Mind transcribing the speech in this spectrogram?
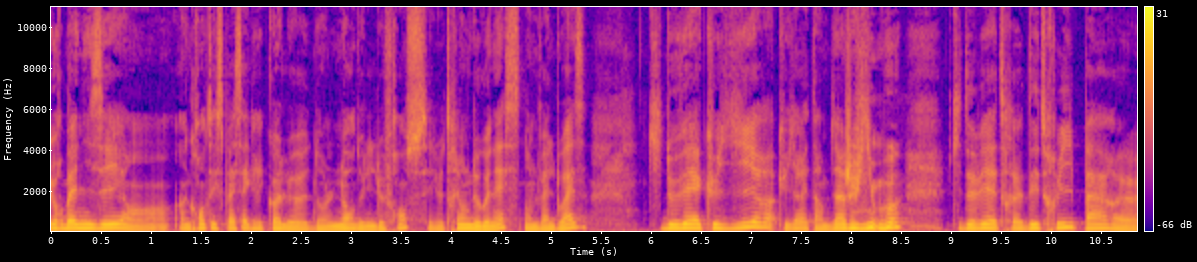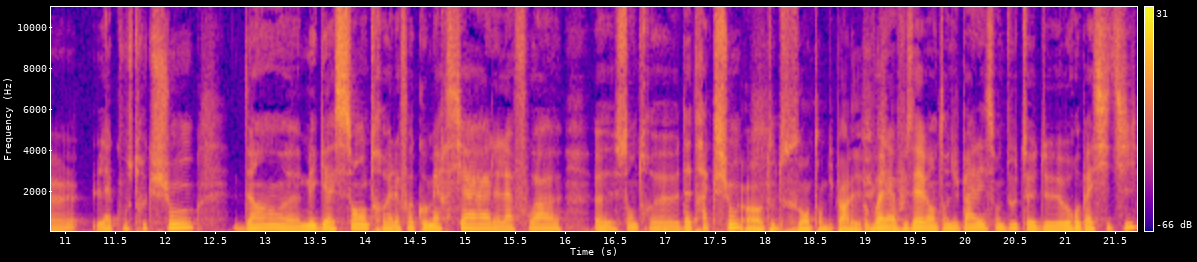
urbaniser un, grand espace agricole euh, dans le nord de l'île de France, c'est le Triangle de Gonesse, dans le Val d'Oise, qui devait accueillir, accueillir est un bien joli mot, qui devait être détruit par euh, la construction d'un euh, méga centre à la fois commercial, à la fois centre d'attraction. On a tous entendu parler. Voilà, vous avez entendu parler sans doute de Europa City,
